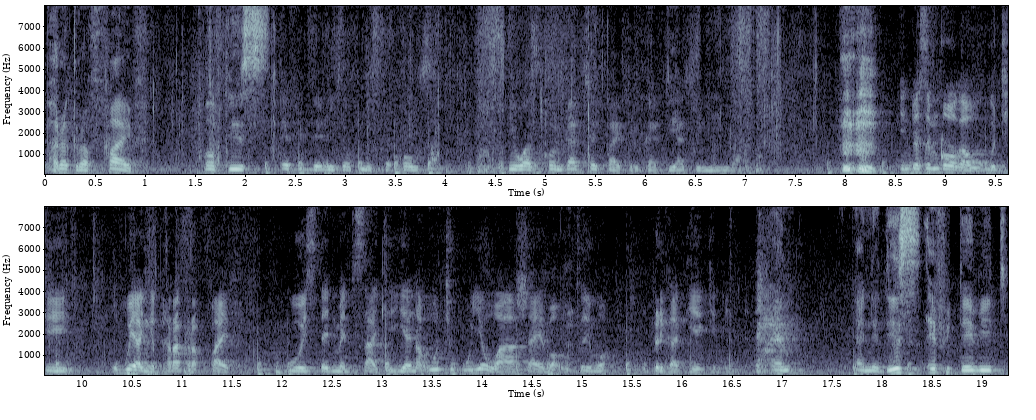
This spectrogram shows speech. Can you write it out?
paragraph 5 of this affidavit of Mr. House, he was contacted by Brigadier Dininga. into esemqoka ukuthi ukuya ngeparagraph 5 kuyistatement sakhe yena uthi uye washayelwa ucingo ubrigadier Gininda And, and this affidavit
